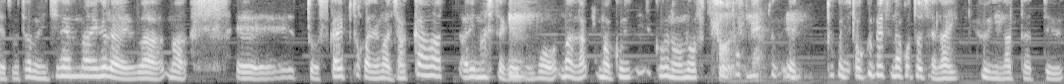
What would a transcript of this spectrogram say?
えーと、多分1年前ぐらいは、まあえーと、スカイプとかでまあ若干はありましたけれども、うん、まあまあ、こういうのも普通そうですね、特に特別なことじゃないふうになったっていう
